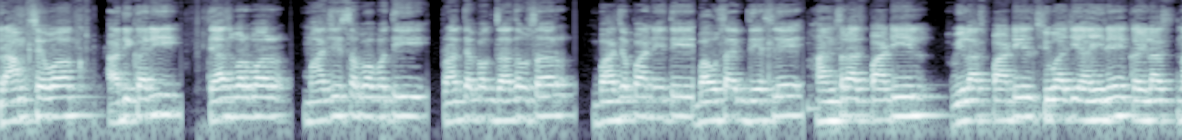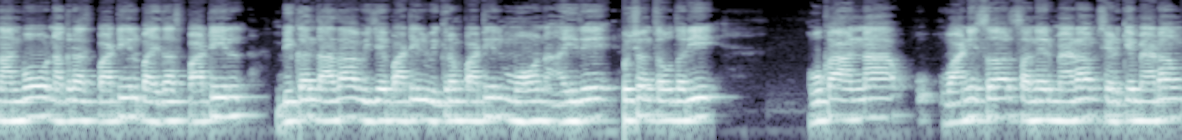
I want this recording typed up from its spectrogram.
ग्रामसेवक अधिकारी त्याचबरोबर माजी सभापती प्राध्यापक जाधव सर भाजपा नेते भाऊसाहेब देसले हंसराज पाटील विलास पाटील शिवाजी अहिरे कैलास नानबो नगराज पाटील बायदास पाटील बिकन दादा विजय पाटील विक्रम पाटील मोहन अहिरे भूषण चौधरी उका Anna Wani sir Saner madam Shedke madam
